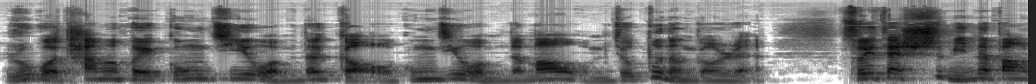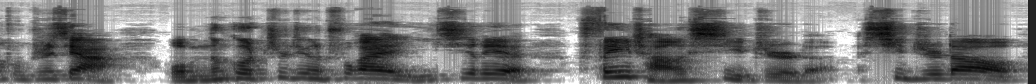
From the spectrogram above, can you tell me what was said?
如果他们会攻击我们的狗、攻击我们的猫，我们就不能够忍。所以在市民的帮助之下，我们能够制定出来一系列非常细致的、细致到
